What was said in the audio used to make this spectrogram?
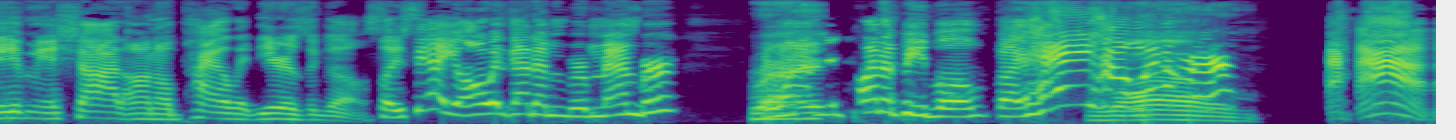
gave me a shot on a pilot years ago. So you see how you always got to remember you want to Right. make fun of people, but hey, however, Whoa. aha,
